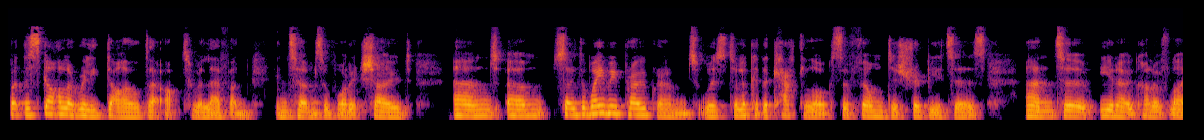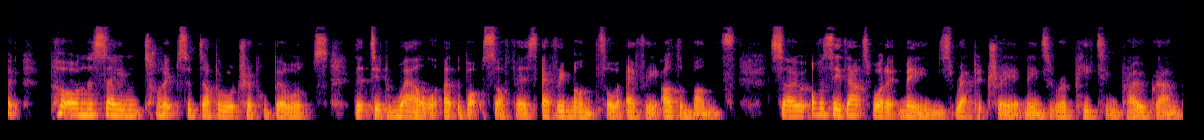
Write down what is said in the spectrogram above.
but the Scala really dialed that up to 11 in terms of what it showed. And um, so the way we programmed was to look at the catalogues of film distributors and to, you know, kind of like put on the same types of double or triple bills that did well at the box office every month or every other month. So obviously that's what it means, repertory. It means a repeating program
